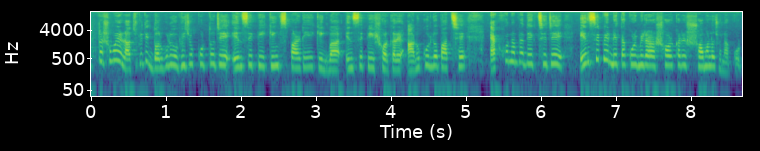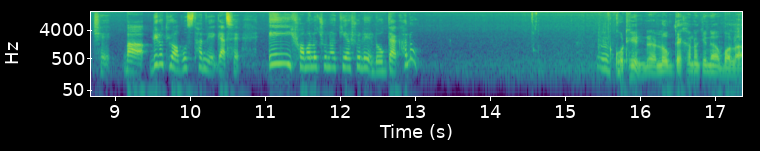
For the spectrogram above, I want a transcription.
একটা সময় রাজনৈতিক দলগুলি অভিযোগ করতো যে এনসিপি, কিংস পার্টি কিংবা এনসিপি সরকারের আনুকূল্য পাচ্ছে। এখন আমরা দেখছি যে এনসিপির নেতাকর্মীরা সরকারের সমালোচনা করছে বা বিরোধী অবস্থান নিয়ে গেছে। এই সমালোচনা কি আসলে লোক দেখানো কঠিন লোক দেখানো কিনা বলা,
